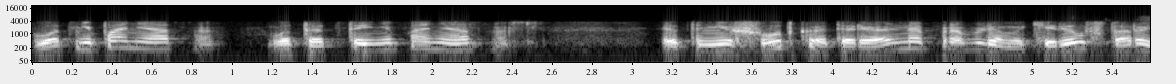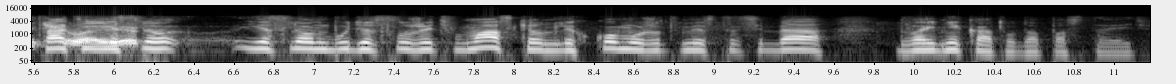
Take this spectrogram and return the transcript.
Вот непонятно. Вот это и непонятно. Это не шутка, это реальная проблема. Кирилл старый Кстати, человек. Если, если он будет служить в маске, он легко может вместо себя двойника туда поставить.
